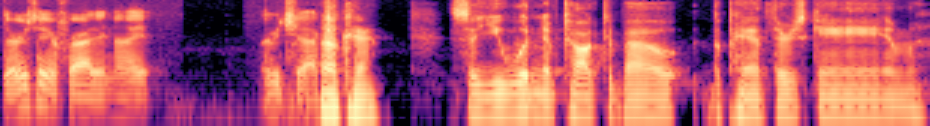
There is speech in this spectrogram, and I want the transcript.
Thursday or Friday night. Let me check. Okay. So you wouldn't have talked about the Panthers game.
